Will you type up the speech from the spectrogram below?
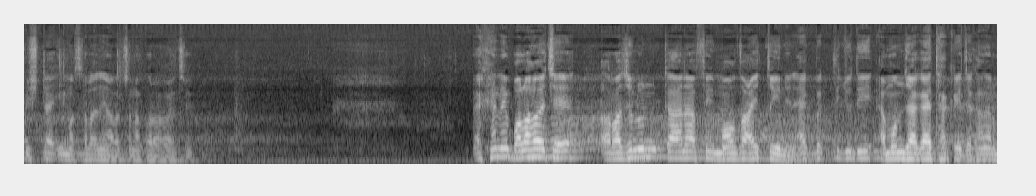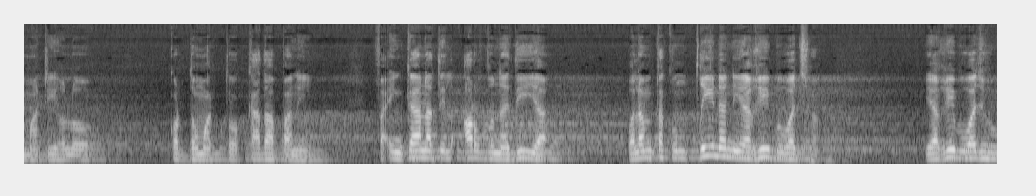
পৃষ্ঠায় এই মশালা নিয়ে আলোচনা করা হয়েছে। এখানে বলা হয়েছে, রাজুলুন কানাফি মওদাই তিন এক ব্যক্তি যদি এমন জায়গায় থাকে যেখানের মাটি হলো কর্দমাক্ত, কাদা পানি, ফা ইনকানাতিল আরদ নদিয়া ওলাম তাকুন তিনান ইয়াগিব ওয়াজহ। ইয়াগিব ওয়াজহু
